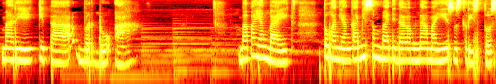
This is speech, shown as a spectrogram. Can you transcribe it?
Mari kita berdoa. Bapa yang baik, Tuhan yang kami sembah di dalam nama Yesus Kristus.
